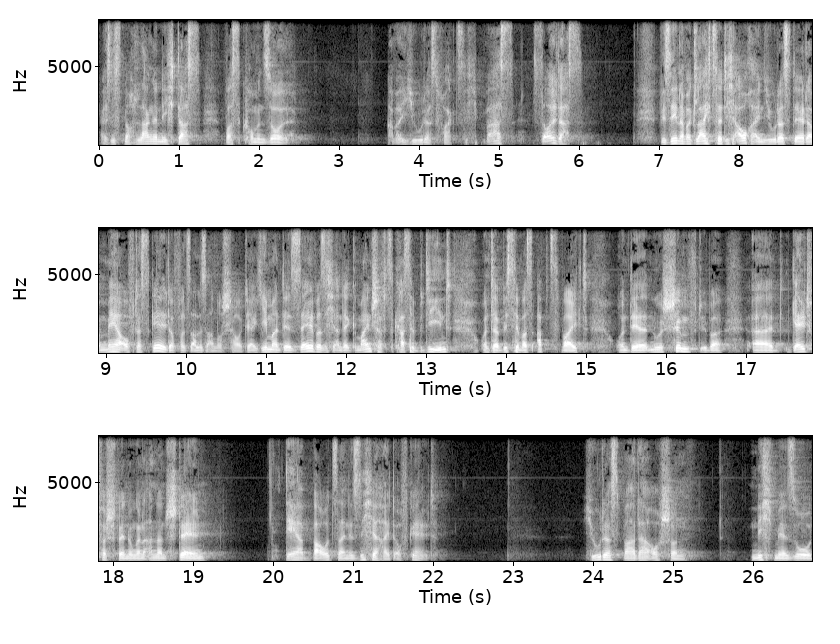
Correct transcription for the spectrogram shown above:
Es ist noch lange nicht das, was kommen soll. Aber Judas fragt sich, was soll das? Wir sehen aber gleichzeitig auch einen Judas, der da mehr auf das Geld, auf als alles andere schaut. Ja, jemand, der selber sich an der Gemeinschaftskasse bedient und da ein bisschen was abzweigt und der nur schimpft über äh, Geldverschwendung an anderen Stellen, der baut seine Sicherheit auf Geld. Judas war da auch schon nicht mehr so,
